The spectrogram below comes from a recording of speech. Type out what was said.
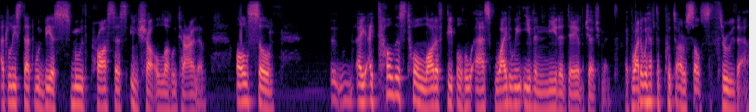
at least that would be a smooth process, inshallah ta'ala. Also, I, I, tell this to a lot of people who ask, why do we even need a day of judgment? Like, why do we have to put ourselves through that?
